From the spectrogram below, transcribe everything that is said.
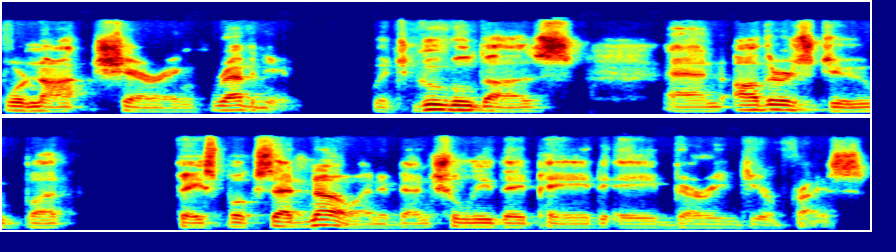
for not sharing revenue, which Google does and others do, but Facebook said no, and eventually they paid a very dear price.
